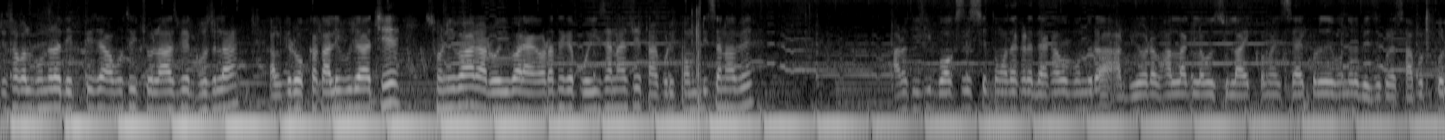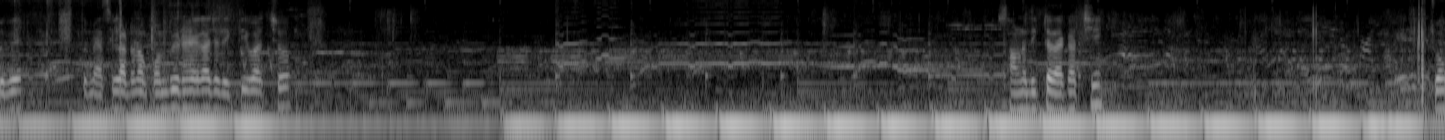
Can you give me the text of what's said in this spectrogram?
যে সকল বন্ধুরা দেখতে যায় অবশ্যই চলে আসবে ঘোষলা। কালকে রক্ষা কালী পূজা আছে, শনিবার আর রবিবার এগারোটা থেকে পজিশান আছে, তারপরে কম্পিটিশান হবে। আরও কী কী বক্স এসছে তোমাদের এখানে দেখাবো বন্ধুরা। আর ভিডিওটা ভালো লাগলে অবশ্যই লাইক কমেন্ট শেয়ার করে দেবে বন্ধুরা, বেশি করে সাপোর্ট করবে। তো মেশিন লাটানো কমপ্লিট হয়ে গেছে, দেখতেই পাচ্ছ। সামনের দিকটা দেখাচ্ছি। চোখ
